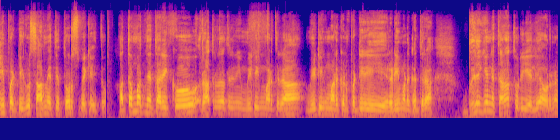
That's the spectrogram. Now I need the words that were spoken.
ಈ ಪಟ್ಟಿಗೂ ಸಾಮ್ಯತೆ ತೋರಿಸ್ಬೇಕಾಯ್ತು. ಹತ್ತೊಂಬತ್ತನೇ ತಾರೀಕು ರಾತ್ರಿ ರಾತ್ರಿ ನೀವು ಮೀಟಿಂಗ್ ಮಾಡ್ತೀರಾ? ಮೀಟಿಂಗ್ ಮಾಡ್ಕೊಂಡು ಪಟ್ಟಿ ರೆಡಿ ಮಾಡ್ಕೊತೀರಾ ಬೆಳಗ್ಗೆನೆ ತರಾತುರಿಯಲ್ಲಿ ಅವ್ರನ್ನ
